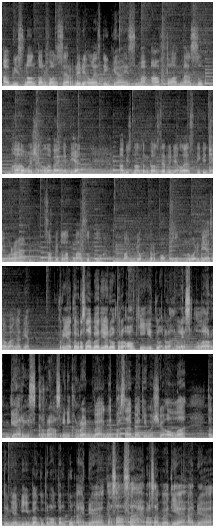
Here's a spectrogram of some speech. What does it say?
Abis nonton konser Dede Lesti guys, maaf telat masuk. Wow, Masya Allah banget ya. Habis nonton konser Dede Lesti Kejora, sampai telat masuk tuh Pak Dokter Oki. Luar biasa banget ya. Ternyata persahabat ya Dokter Oki itu adalah Leslar garis keras. Ini keren banget persahabat ya Masya Allah. Tentunya di bangku penonton pun ada Kak Salsa, persahabat ya. Ada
